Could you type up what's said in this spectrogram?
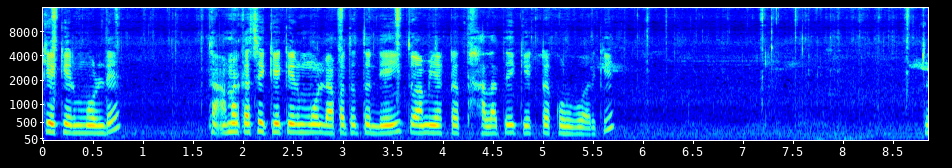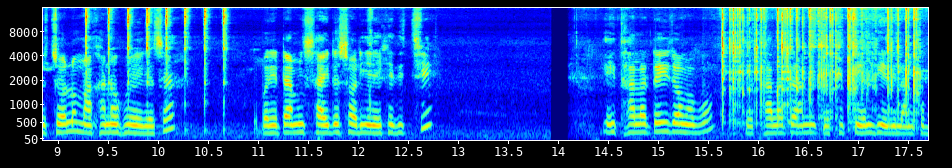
কেকের মোল্ডে আমার কাছে কেকের মোল্ড আপাতত নেই, তো আমি একটা থালাতেই কেকটা করব আর কি। তো চলো, মাখানো হয়ে গেছে। এবার এটা আমি সাইডে সরিয়ে রেখে দিচ্ছি। এই থালাটাই জমাবো। তো থালাতে আমি একটু তেল দিয়ে দিলাম খুব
